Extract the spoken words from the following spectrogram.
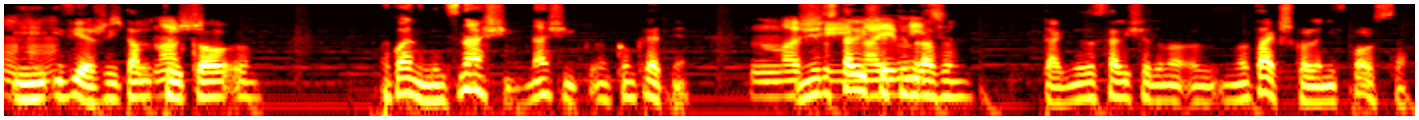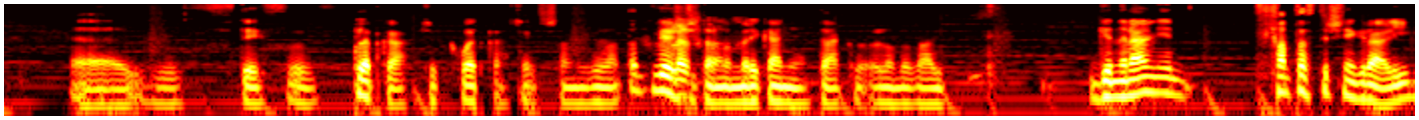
Mhm. I, I wiesz, i tam tylko Dokładnie, więc nasi, nasi konkretnie. Nasi nie dostali się tym razem. Tak, nie dostali się do, no, no tak, szkoleni w Polsce. E, w, w, tych w, w klepkach, czy kłetkach, czy jak to tam nazywa. Tak wiesz, tam Amerykanie tak lądowali. Generalnie fantastycznie grali.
